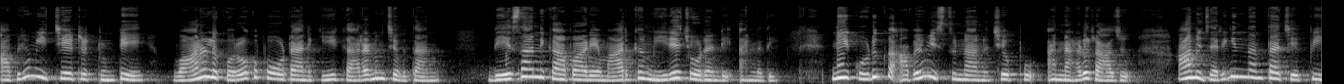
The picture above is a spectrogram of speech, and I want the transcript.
అభయం ఇచ్చేటట్టుంటే వానలు కొరవకపోవటానికి కారణం చెబుతాను. దేశాన్ని కాపాడే మార్గం మీరే చూడండి అన్నది. నీ కొడుకు అభయం ఇస్తున్నాను చెప్పు అన్నాడు రాజు. ఆమె జరిగిందంతా చెప్పి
